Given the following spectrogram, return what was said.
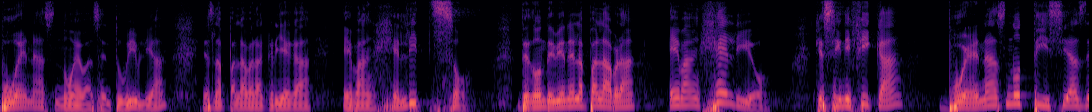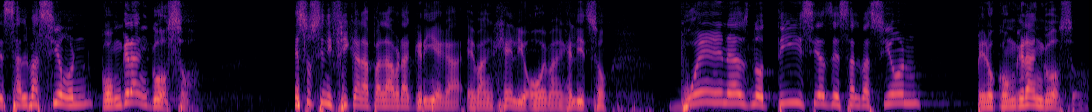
buenas nuevas en tu Biblia. Es la palabra griega evangelizo, de donde viene la palabra evangelio que significa buenas noticias de salvación con gran gozo. Eso significa la palabra griega evangelio o evangelizo. Buenas noticias de salvación, pero con gran gozo.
